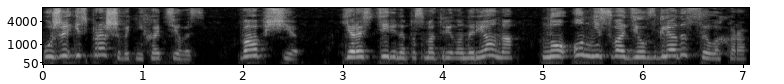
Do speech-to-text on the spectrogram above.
Уже и спрашивать не хотелось. Вообще. Я растерянно посмотрела на Риана, но он не сводил взгляда с Элохора,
